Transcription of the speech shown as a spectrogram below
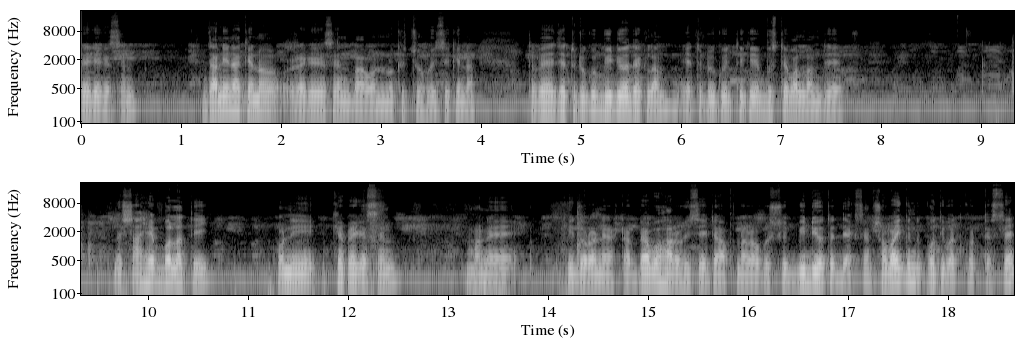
রেগে গেছেন। জানি না কেন রেগে গেছেন বা অন্য কিছু হয়েছে কি না তবে যেতটুকু ভিডিও দেখলাম, এতটুকু থেকে বুঝতে পারলাম যে, সাহেব বলাতেই উনি খেপে গেছেন। মানে কি ধরনের একটা ব্যবহার হয়েছে এটা আপনারা অবশ্যই ভিডিওতে দেখছেন। সবাই কিন্তু প্রতিবাদ করতেছে।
